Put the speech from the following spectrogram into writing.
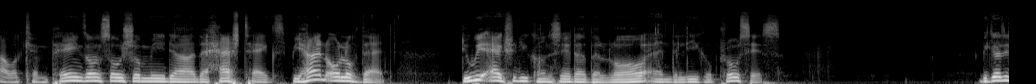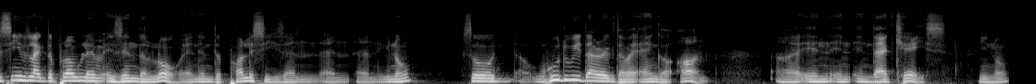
our campaigns on social media, the hashtags behind all of that, do we actually consider the law and the legal process? Because it seems like the problem is in the law and in the policies and and and you know So who do we direct our anger on? Uh, in in in that case, you know,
